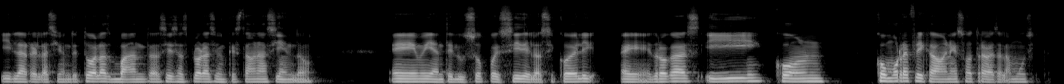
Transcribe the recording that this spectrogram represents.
y la relación de todas las bandas y esa exploración que estaban haciendo eh, mediante el uso, pues sí, de las psicodelia, eh, drogas y con cómo reflejaban eso a través de la música.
